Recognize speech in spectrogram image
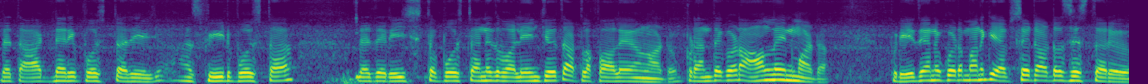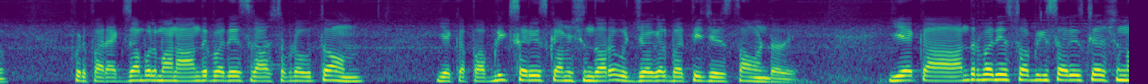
లేకపోతే ఆర్డినరీ పోస్ట్ అది స్పీడ్ పోస్టా లేదా రిజిస్టర్ పోస్ట్ అనేది వాళ్ళు ఏం చెబితే అట్లా ఫాలో అయ్యమాట ఇప్పుడు అంతా కూడా ఆన్లైన్ మాట ఇప్పుడు ఏదైనా కూడా మనకి వెబ్సైట్ అడ్రస్ ఇస్తారు. ఇప్పుడు ఫర్ ఎగ్జాంపుల్ మన ఆంధ్రప్రదేశ్ రాష్ట్ర ప్రభుత్వం ఈ యొక్క పబ్లిక్ సర్వీస్ కమిషన్ ద్వారా ఉద్యోగాలు భర్తీ చేస్తూ ఉంటుంది. ఈ యొక్క ఆంధ్రప్రదేశ్ పబ్లిక్ సర్వీస్ కమిషన్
